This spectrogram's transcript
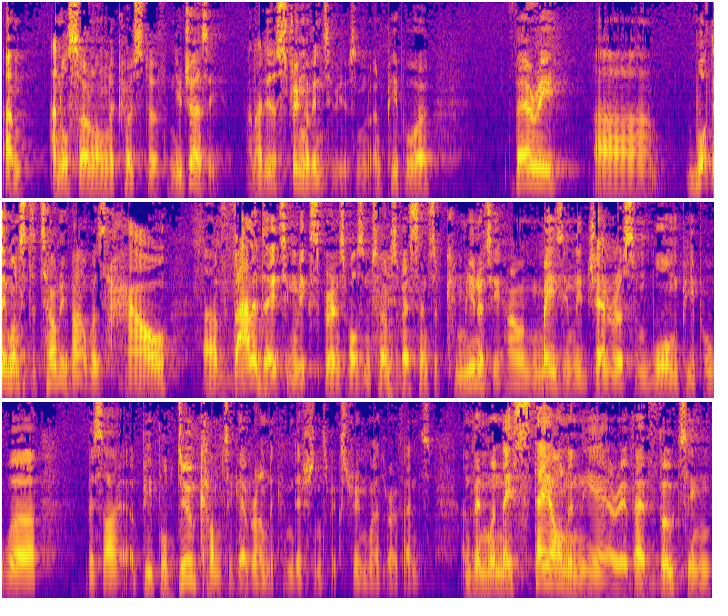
um, and also along the coast of New Jersey. And I did a string of interviews, and, and people were very. Uh, what they wanted to tell me about was how uh, validating the experience was in terms of their sense of community, how amazingly generous and warm people were, Uh, people do come together under conditions of extreme weather events. And then when they stay on in the area, they're voting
